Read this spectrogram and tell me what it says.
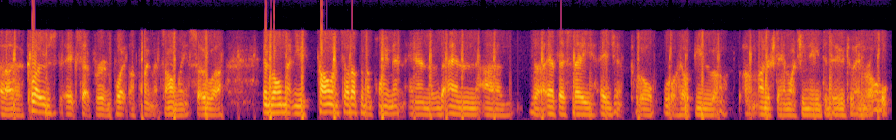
uh, closed except for appointments only. So uh, enrollment, you call and set up an appointment, and and uh, the FSA agent will will help you um, understand what you need to do to enroll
